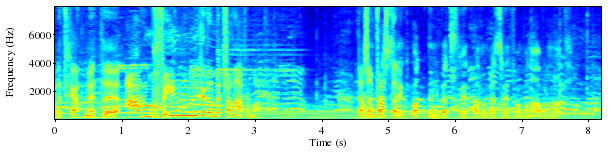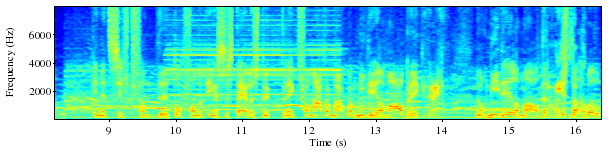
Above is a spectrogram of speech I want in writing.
Het gaat met uh, Aru veel moeilijker dan met Van Avermaat. Dat is een vaststelling. Wat een wedstrijd, wat een wedstrijd van Van Avermaat. In het zicht van de top van het eerste steile stuk breekt Van Avermaat nog niet helemaal breken recht. Nog niet helemaal. Er is nog wel,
